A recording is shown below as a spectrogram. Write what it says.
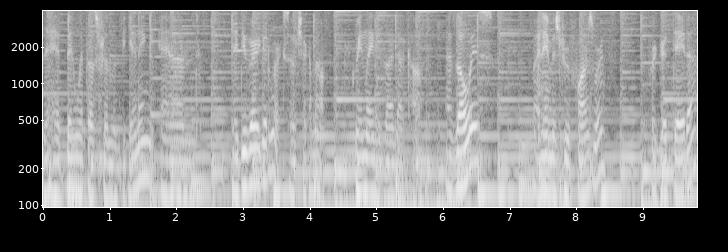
They have been with us from the beginning and they do very good work, so check them out. greenlanedesign.com. As always, my name is Drew Farnsworth for Good Data.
